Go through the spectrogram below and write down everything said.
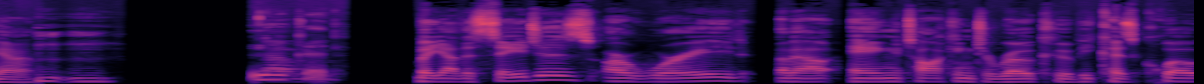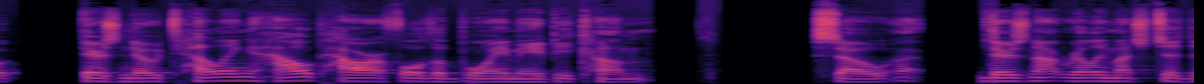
Yeah. Mm-mm. Not Um, good. But yeah, the sages are worried about Aang talking to Roku because, quote, there's no telling how powerful the boy may become. So uh, there's not really much to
